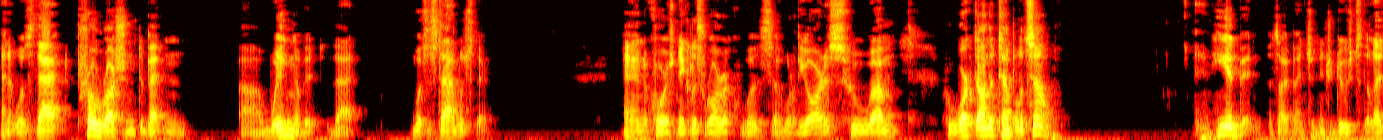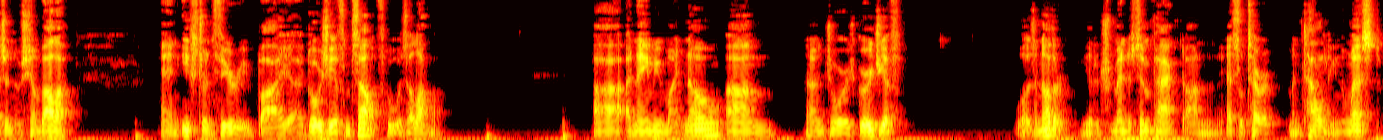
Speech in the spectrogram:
And it was that pro-Russian Tibetan uh, wing of it that was established there. And of course, Nicholas Roerich was uh, one of the artists who um, who worked on the temple itself. And he had been, as I mentioned, introduced to the legend of Shambhala and Eastern theory by uh, Dorjiev himself, who was a Lama. Uh, a name you might know, um, uh, George Gurdjieff was another. He had a tremendous impact on esoteric mentality in the West.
